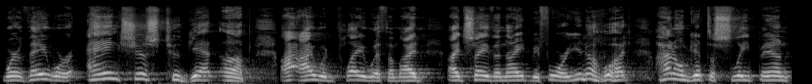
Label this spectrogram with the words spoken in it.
where they were anxious to get up. I, I, would play with them. I'd, I'd say the night before, you know what? I don't get to sleep in,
